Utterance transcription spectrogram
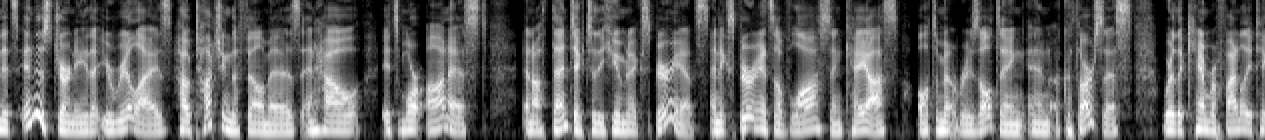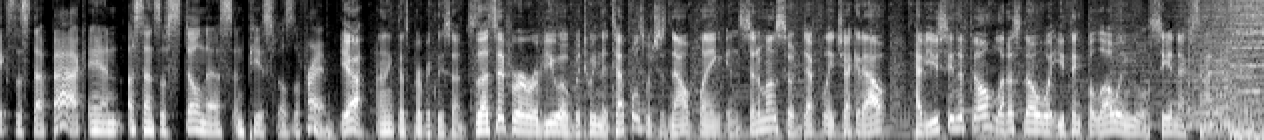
And it's in this journey that you realize how touching the film is and how it's more honest and authentic to the human experience, an experience of loss and chaos, ultimately resulting in a catharsis where the camera finally takes the step back and a sense of stillness and peace fills the frame. Yeah, I think that's perfectly said. So that's it for a review of Between the Temples, which is now playing in cinemas. So definitely check it out. Have you seen the film? Let us know what you think below, and we will see you next time.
